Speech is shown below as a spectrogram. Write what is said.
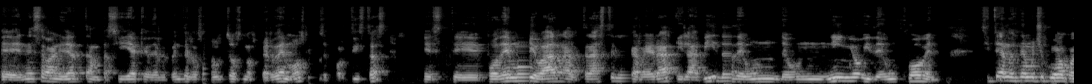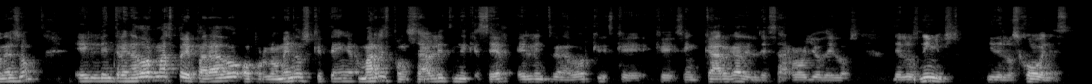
eh, en esa vanidad tan vacía que de repente los adultos nos perdemos, los deportistas, este, podemos llevar al traste la carrera y la vida de un, de un niño y de un joven. Sí tenemos que tener mucho cuidado con eso. El entrenador más preparado, o por lo menos que tenga más responsable, tiene que ser el entrenador que, que, que se encarga del desarrollo de los, de los niños y de los jóvenes.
